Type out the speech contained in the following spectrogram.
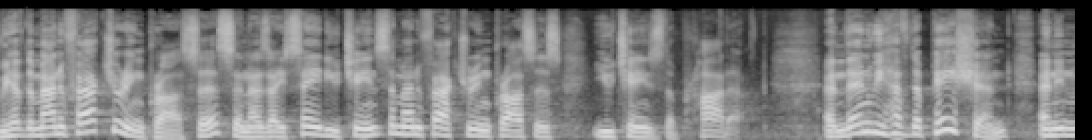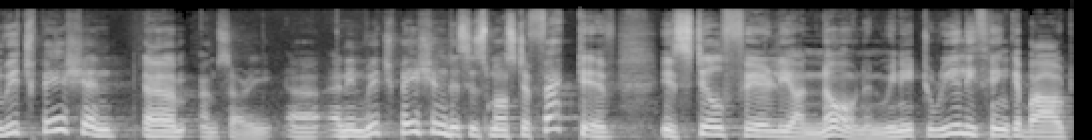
We have the manufacturing process, and as I said, you change the manufacturing process, you change the product. And then we have the patient, and in which patient, um, I'm sorry, uh, and in which patient this is most effective is still fairly unknown. And we need to really think about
